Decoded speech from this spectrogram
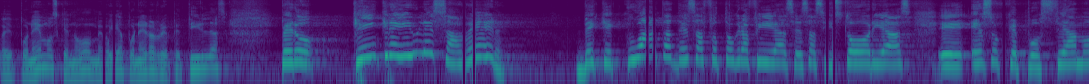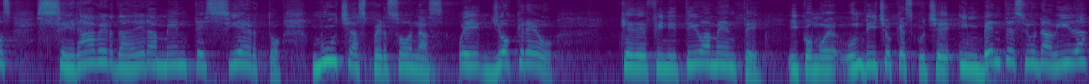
eh, ponemos, que no me voy a poner a repetirlas. Pero qué increíble saber de que cuántas de esas fotografías, esas historias, eh, eso que posteamos, será verdaderamente cierto. Muchas personas, eh, yo creo que definitivamente, y como un dicho que escuché, invéntese una vida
